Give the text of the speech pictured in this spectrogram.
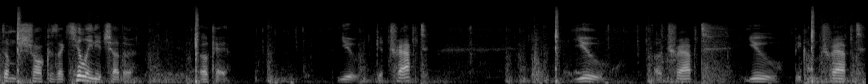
dumb shulkers are killing each other. Okay. You get trapped. You are trapped. You become trapped.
